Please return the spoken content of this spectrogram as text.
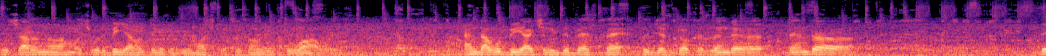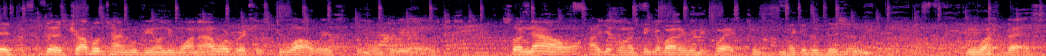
which i don't know how much it would it be i don't think it's going to be much because it's only two hours and that would be actually the best bet to just go because then the then the the the travel time would be only one hour versus two hours to Montevideo. So now I just want to think about it really quick to make a decision on what's best.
